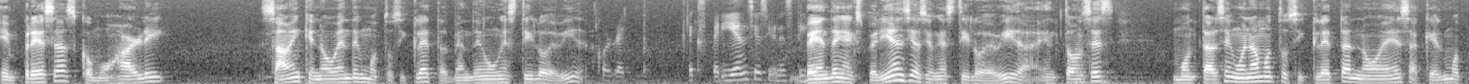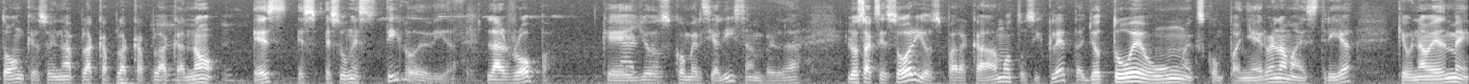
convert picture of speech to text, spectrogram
empresas como Harley saben que no venden motocicletas, venden un estilo de vida. Correcto. Experiencias y un estilo. Venden experiencias y un estilo de vida. Entonces, montarse en una motocicleta no es aquel motón que suena placa, placa, placa, no. es, es, un estilo de vida. La ropa que ellos comercializan, ¿verdad? los accesorios para cada motocicleta. Yo tuve un ex compañero en la maestría que una vez me,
